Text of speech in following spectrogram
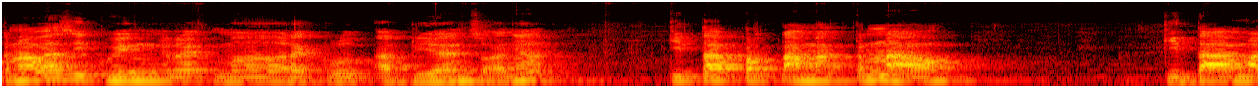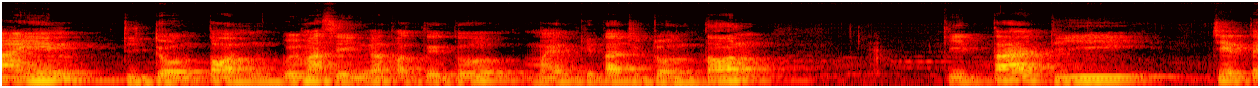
kenapa sih gue merekrut Abrian soalnya kita pertama kenal kita main di Donton. Gue masih ingat waktu itu main kita di Donton. Kita di CT.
